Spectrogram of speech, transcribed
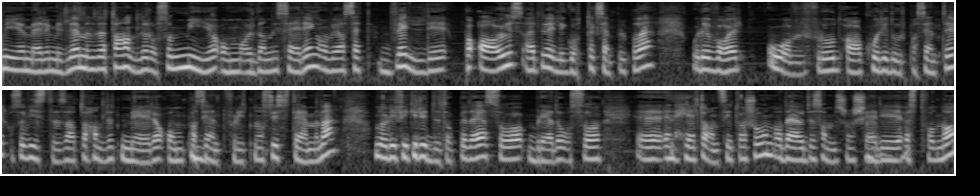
mye mer midler, men dette handler også mye om organisering. Og vi har sett veldig På Ahus er et veldig godt eksempel på det, hvor det var overflod av korridorpasienter. Og så viste det seg at det handlet mer om pasientflyten og systemene. Og når de fikk ryddet opp i det, så ble det også eh, en helt annen situasjon. Og det er jo det samme som skjer i Østfold nå.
